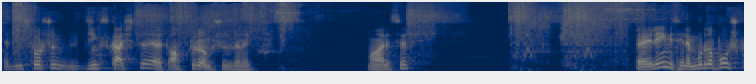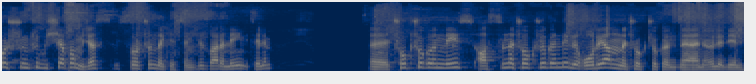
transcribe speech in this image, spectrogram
Evet Mistor'un Jinx kaçtı. Evet attırıyormuşuz demek. Maalesef. E, lane itelim. Burada boş boş çünkü bir şey yapamayacağız. Mistor'un da kesemeyeceğiz. Bari lane itelim. E, çok çok öndeyiz. Aslında çok çok önde değil. Orion'la çok çok önde yani öyle diyelim.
